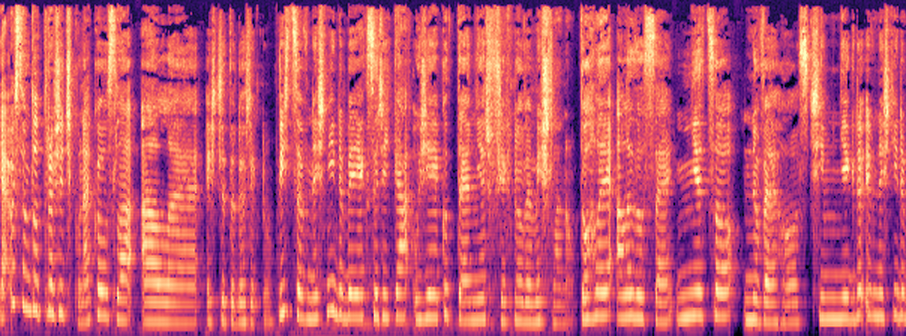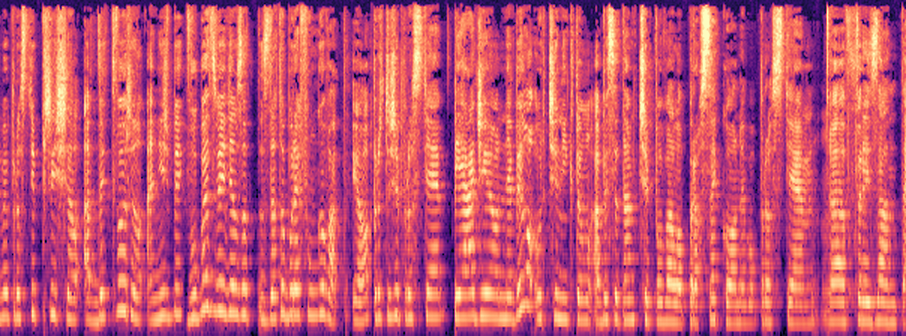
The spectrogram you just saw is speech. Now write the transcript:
Já už jsem to trošičku nakousla, ale ještě to dořeknu. Víš co, v dnešní době, jak se říká, už je jako téměř všechno vymyšleno. Tohle je ale zase něco nového, s čím někdo i v dnešní době prostě přišel a vytvořil, aniž by vůbec věděl, zda to bude fungovat, jo? Protože prostě Piaggio nebylo určený k tomu, aby se tam čepovalo prosecco nebo prostě uh, frizante,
